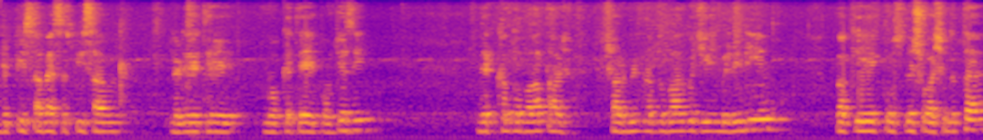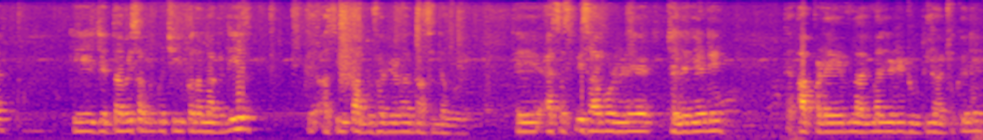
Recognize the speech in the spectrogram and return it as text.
ਡਿਪਟੀ ਸਾਹਿਬ ਐਸਐਸਪੀ ਸਾਹਿਬ ਜਿਹੜੇ ਇੱਥੇ ਮੌਕੇ ਤੇ ਪਹੁੰਚੇ ਸੀ। ਦੇਖਣ ਤੋਂ ਬਾਅਦ ਤਾਂ ਛਾਣਬੀਨ ਕਰਨ ਤੋਂ ਬਾਅਦ ਕੋਈ ਚੀਜ਼ ਮਿਲੀ ਨਹੀਂ ਹੈ। ਬਾਕੀ ਪੁਲਿਸ ਨੇ ਸ਼ਵਾਸ਼ਨ ਦਿੱਤਾ ਹੈ ਕਿ ਜਿੱਦਾਂ ਵੀ ਸਾਨੂੰ ਕੋਈ ਚੀਜ਼ ਪਤਾ ਲੱਗਦੀ ਹੈ ਤੇ ਅਸੀਂ ਤੁਹਾਨੂੰ ਫਿਰ ਜਿਹੜਾ ਦੱਸ ਦੇਵਾਂਗੇ। ਤੇ ਐਸਐਸਪੀ ਸਾਹਿਬ ਹੁਣ ਜਿਹੜੇ ਚਲੇ ਗਏ ਨੇ ਤੇ ਆਪਣੇ ਮੁਲਾਜ਼ਮਾਂ ਦੀ ਜਿਹੜੀ ਡਿਊਟੀ ਲਾ ਚੁੱਕੇ ਨੇ,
